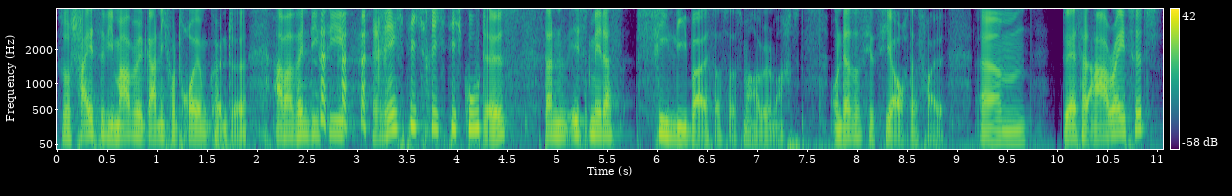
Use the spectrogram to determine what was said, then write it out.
so scheiße, wie Marvel gar nicht von träumen könnte. Aber wenn DC richtig, richtig gut ist, dann ist mir das viel lieber als das, was Marvel macht. Und das ist jetzt hier auch der Fall. Ähm, der ist halt R-rated,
